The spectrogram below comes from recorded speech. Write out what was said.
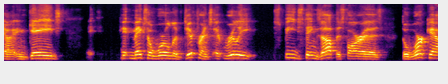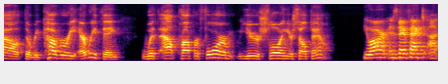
uh, engaged. It makes a world of difference. It really speeds things up as far as the workout, the recovery, everything. Without proper form, you're slowing yourself down. You are. As a matter of fact, uh,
